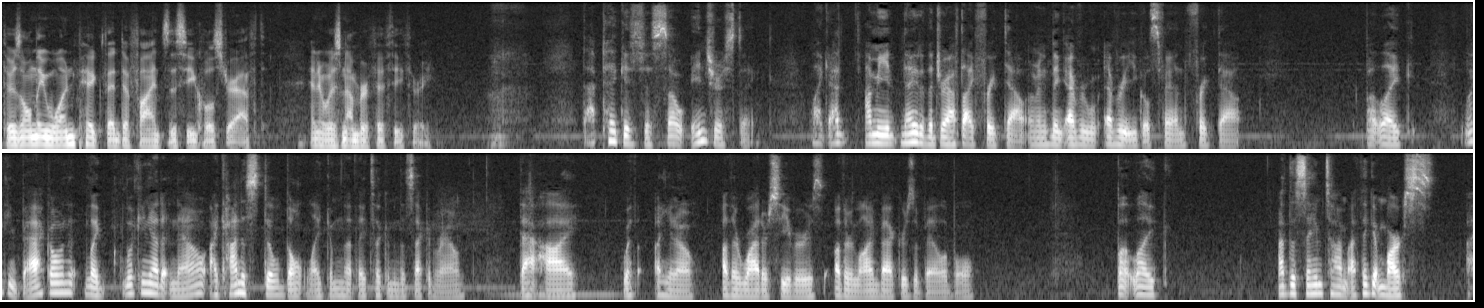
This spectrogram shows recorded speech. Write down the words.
There's only one pick that defines the Eagles draft, and it was number 53. that pick is just so interesting. Like I, I mean, night of the draft, I freaked out. I mean, I think every every Eagles fan freaked out. But like, looking back on it, like looking at it now, I kind of still don't like him that they took him in the second round, that high, with uh, you know other wide receivers, other linebackers available. But like, at the same time, I think it marks, I,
